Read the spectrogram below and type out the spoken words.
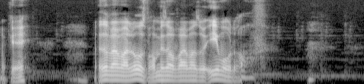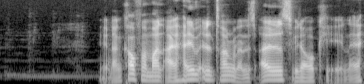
Okay. Also wir mal los. Warum ist auf einmal so Emo drauf? Ja, dann kaufen wir mal einen Heilmitteltrank und dann ist alles wieder okay, ne?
